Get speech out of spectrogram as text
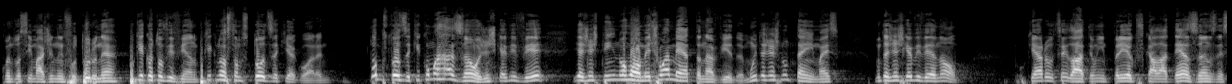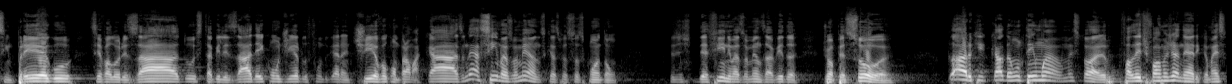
quando você imagina no futuro, né? Por que, que eu estou vivendo? Por que, que nós estamos todos aqui agora? Estamos todos aqui com uma razão. A gente quer viver e a gente tem normalmente uma meta na vida. Muita gente não tem, mas muita gente quer viver. Não, eu quero, sei lá, ter um emprego, ficar lá 10 anos nesse emprego, ser valorizado, estabilizado, aí com o dinheiro do fundo de garantia eu vou comprar uma casa. Não é assim, mais ou menos, que as pessoas contam, a gente define mais ou menos a vida de uma pessoa? Claro que cada um tem uma, uma história. Eu falei de forma genérica, mas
